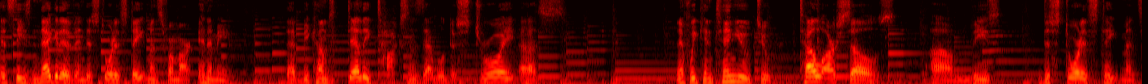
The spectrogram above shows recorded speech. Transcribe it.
It's these negative and distorted statements from our enemy that becomes deadly toxins that will destroy us. And if we continue to tell ourselves um, these distorted statements,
